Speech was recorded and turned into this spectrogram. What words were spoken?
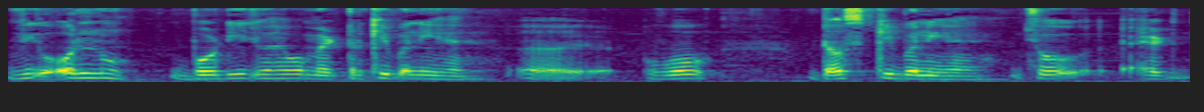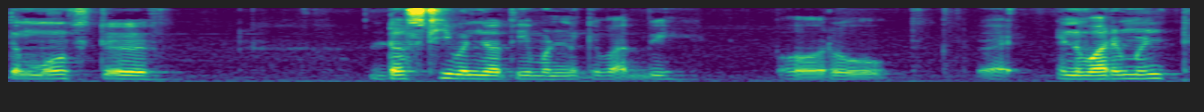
we all know body जो है वो मैटर की बनी है वो डस्ट की बनी है, जो एट द मोस्ट डस्ट ही बन जाती है मरने के बाद भी, और वो इन्वायरमेंट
